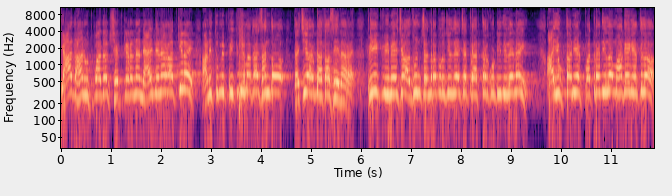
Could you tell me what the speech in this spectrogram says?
या धान उत्पादक शेतकऱ्यांना न्याय देणार आहात की नाही? आणि तुम्ही पीक विमा काय सांगतो? त्याची अर्धा तास येणार आहे. पीक विम्याच्या अजून चंद्रपूर जिल्ह्याचे त्र्याहत्तर कोटी दिले नाही. आयुक्तांनी एक पत्र दिलं मागे घेतलं.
